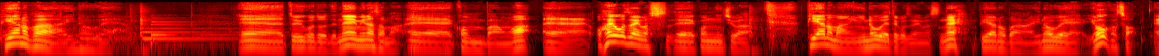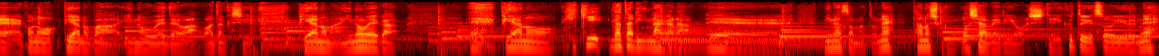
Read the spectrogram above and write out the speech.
ピアノバー井上。えー、ということでね皆様、えー、こんばんは、えー、おはようございます、えー、こんにちは。ピアノマン井上でございますね。ピアノバー井上ようこそ、えー、このピアノバー井上では私ピアノマン井上が、えー、ピアノを弾き語りながら、えー、皆様とね楽しくおしゃべりをしていくというそういうね、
